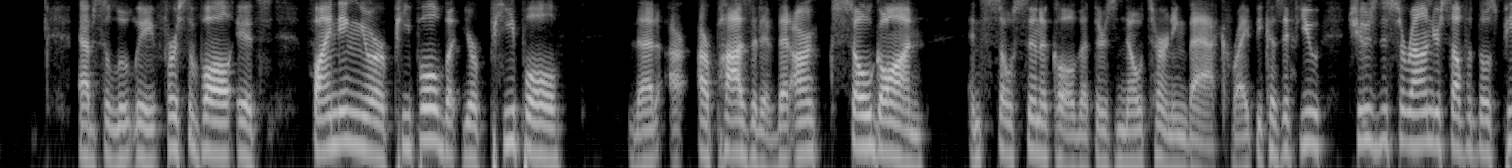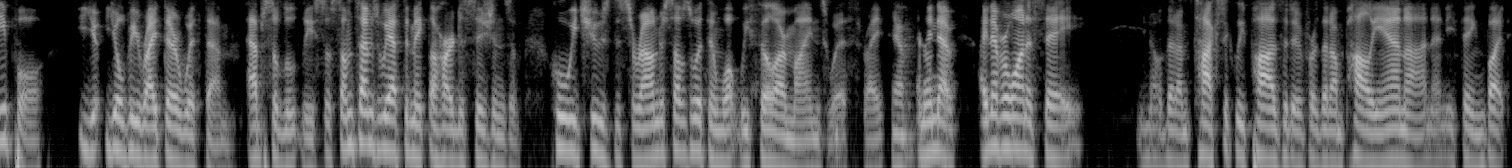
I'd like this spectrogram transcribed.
Absolutely. First of all, it's finding your people, but your people that are, are positive, that aren't so gone and so cynical that there's no turning back, right? Because if you choose to surround yourself with those people, you, will be right there with them. Absolutely. So sometimes we have to make the hard decisions of who we choose to surround ourselves with and what we fill our minds with, right? Yeah. And I never, I never want to say, you know, that I'm toxically positive or that I'm Pollyanna on anything, but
